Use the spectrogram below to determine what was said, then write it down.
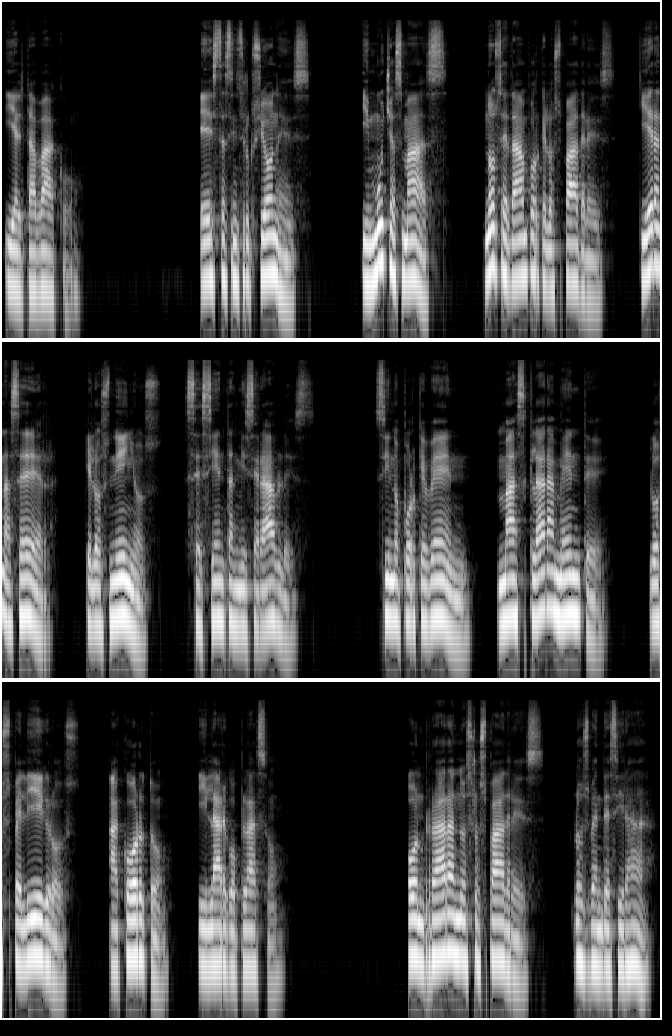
y el tabaco. Estas instrucciones y muchas más no se dan porque los padres quieran hacer que los niños se sientan miserables, sino porque ven más claramente los peligros a corto y largo plazo. Honrar a nuestros padres los bendecirá,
